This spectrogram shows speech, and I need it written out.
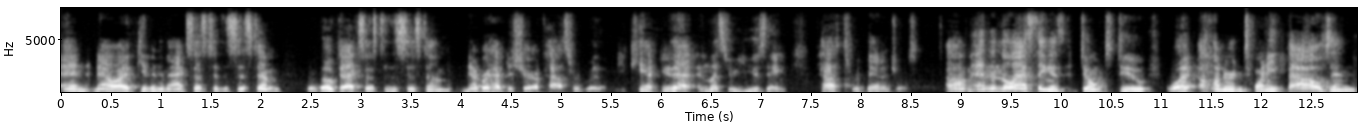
And now I've given him access to the system, revoked access to the system, never had to share a password with him. You can't do that unless you're using password managers. Um, and then the last thing is don't do what 120,000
